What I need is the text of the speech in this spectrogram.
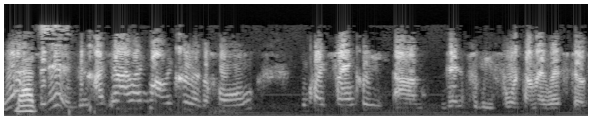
Yes, That's- it is. And I, you know, I like Motley Crue as a whole. And quite frankly, um, Vince would be fourth on my list of,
